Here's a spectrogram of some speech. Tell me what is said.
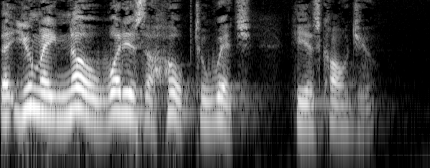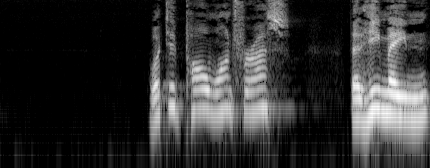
that you may know what is the hope to which He has called you. What did Paul want for us? That he may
